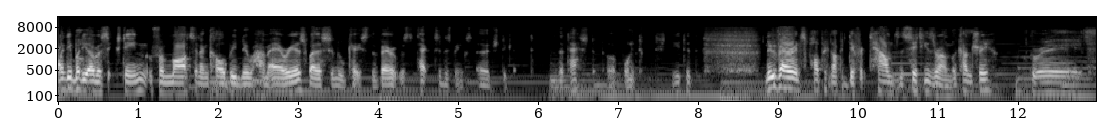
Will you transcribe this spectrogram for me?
Anybody over 16 from Marton and Coulby Newham areas where a single case of the variant was detected is being urged to get the test and no appointment is needed. New variants are popping up in different towns and cities around the country. Great.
